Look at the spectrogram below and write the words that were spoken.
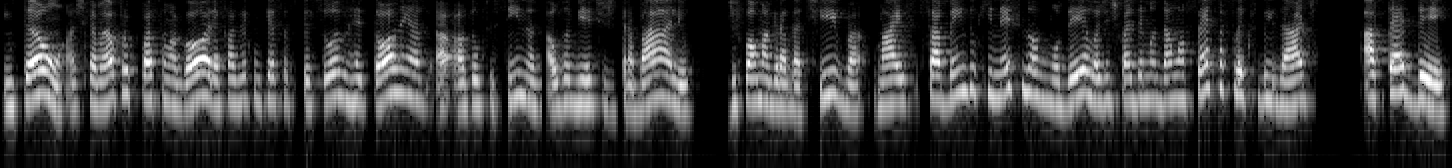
Então, acho que a maior preocupação agora é fazer com que essas pessoas retornem às, às oficinas, aos ambientes de trabalho, de forma gradativa, mas sabendo que nesse novo modelo a gente vai demandar uma certa flexibilidade até de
